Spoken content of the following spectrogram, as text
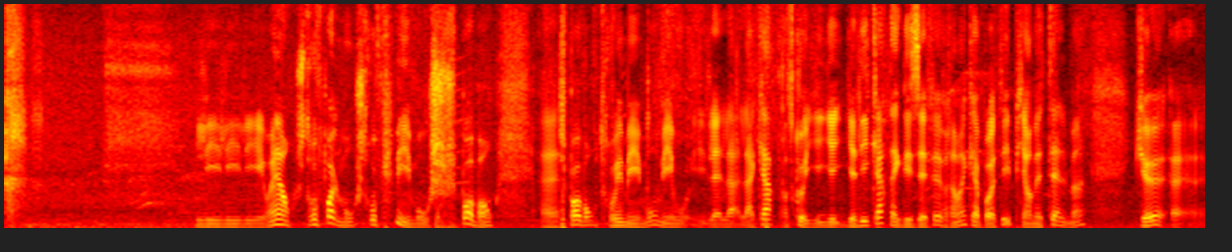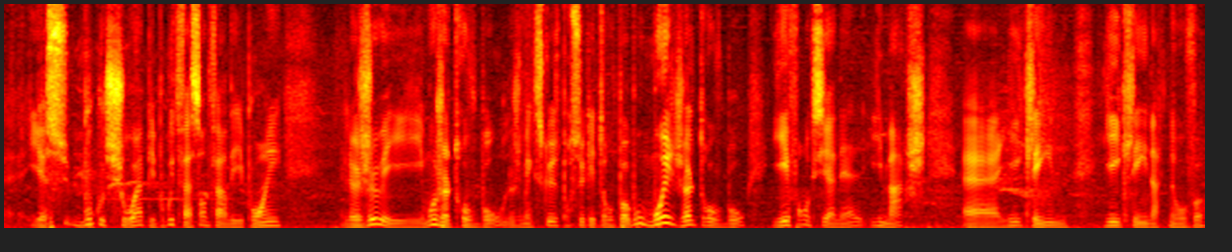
les, les, les, voyons, je trouve pas le mot, je trouve plus mes mots, je suis pas bon. je suis pas bon pour trouver mes mots, mais la, carte, en tout cas, il y, a des cartes avec des effets vraiment capotés, puis il y en a tellement qu'il euh, y a beaucoup de choix puis beaucoup de façons de faire des points. Le jeu, est, moi, je le trouve beau. je m'excuse pour ceux qui ne le trouvent pas beau. Moi, je le trouve beau. Il est fonctionnel, il marche, euh, il est clean. Il est clean, Arc Nova.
